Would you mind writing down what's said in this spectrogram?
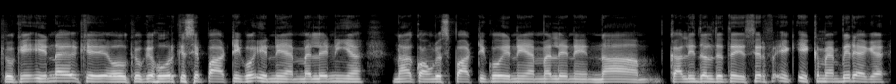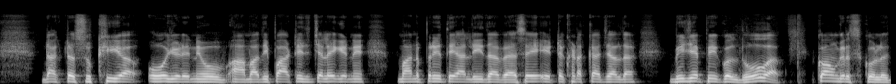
ਕਿਉਂਕਿ ਇਹਨਾਂ ਕਿ ਉਹ ਕਿਉਂਕਿ ਹੋਰ ਕਿਸੇ ਪਾਰਟੀ ਕੋ ਇੰਨੇ ਐਮਐਲਏ ਨਹੀਂ ਆ, ਨਾ ਕਾਂਗਰਸ ਪਾਰਟੀ ਕੋ ਇੰਨੇ ਐਮਐਲਏ ਨੇ, ਨਾ ਅਕਾਲੀ ਦਲ ਦੇ ਤੇ ਸਿਰਫ ਇੱਕ ਇੱਕ ਮੈਂਬਰ ਰਹਿ ਗਿਆ। ਡਾਕਟਰ ਸੁਖੀ ਆ, ਉਹ ਜਿਹੜੇ ਨੇ ਉਹ ਆਮ ਆਦਮੀ ਪਾਰਟੀ 'ਚ ਚਲੇ ਗਏ ਨੇ। ਮਨਪ੍ਰੀਤ ਆਲੀ ਦਾ ਵੈਸੇ ਇੱਟ ਖੜੱਕਾ ਚੱਲਦਾ। ਬੀਜੇਪੀ ਕੋਲ ਦੋ ਆ, ਕਾਂਗਰਸ ਕੋਲ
